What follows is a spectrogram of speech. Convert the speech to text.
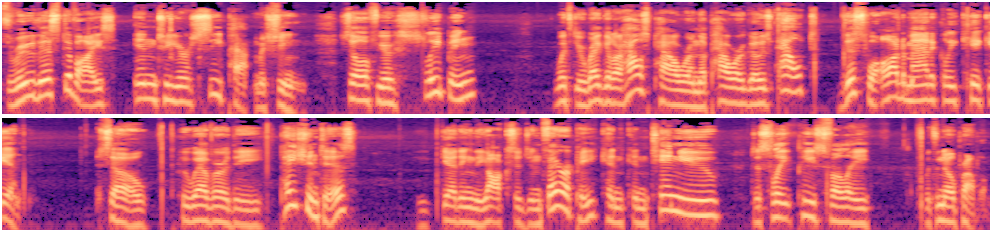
through this device into your CPAP machine. So if you're sleeping with your regular house power and the power goes out, this will automatically kick in. So whoever the patient is getting the oxygen therapy can continue to sleep peacefully with no problem.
